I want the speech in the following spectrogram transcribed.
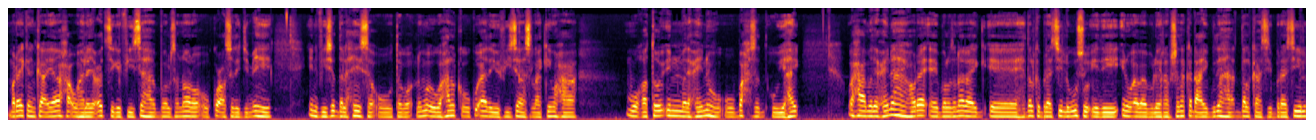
mareykanka ayaa waxa uu helay codsiga fiisaha bolsonaro uu ku codsaday jimcihii in fiisa dalxiisa uu tago. Lama ogo halka uu ku aadayo fiisahaas laakiin waxaa muuqato in madaxweynuhu uu baxsad uu yahay. Waxaa madaxweynahii hore ee bolsonaro ee dalka brazil lagu soo eedeeyey inuu abaabulay rabshado ka dhacay gudaha dalkaasi brazil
